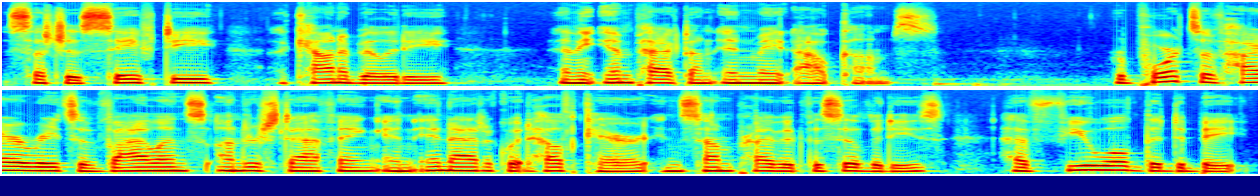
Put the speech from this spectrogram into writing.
such as safety, accountability, and the impact on inmate outcomes. Reports of higher rates of violence, understaffing, and inadequate health care in some private facilities have fueled the debate.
